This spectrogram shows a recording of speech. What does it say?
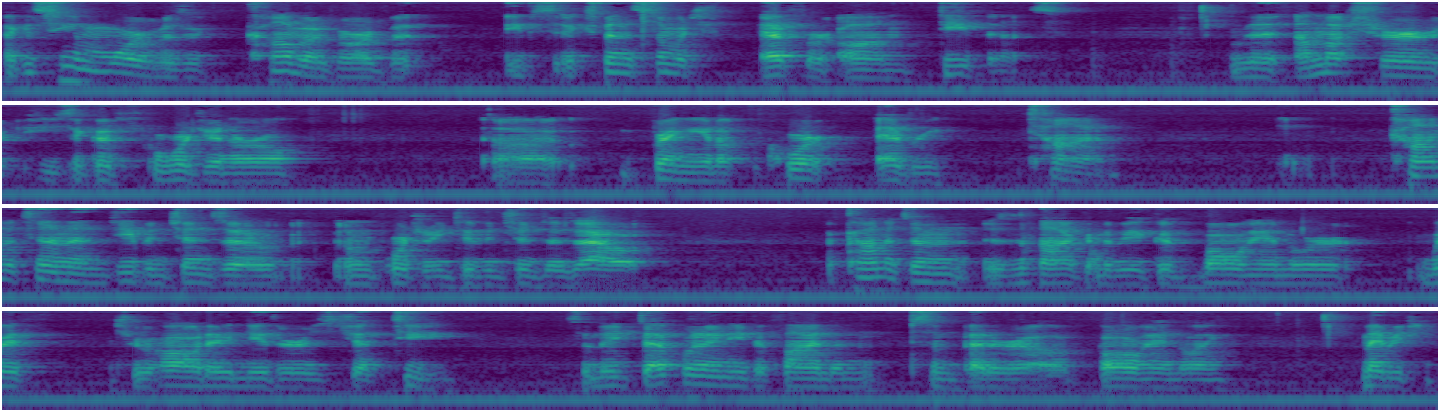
I can see him more as a combo guard, but he expends so much effort on defense that I'm not sure he's a good floor general uh, bringing it up the court every time. Connaughton and DiVincenzo, unfortunately, DiVincenzo's out. Connaughton is not going to be a good ball handler with Jrue Holiday, neither is Jeff T. So they definitely need to find them some better uh, ball handling. Maybe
